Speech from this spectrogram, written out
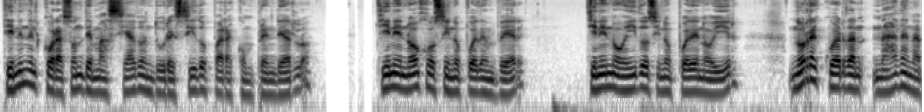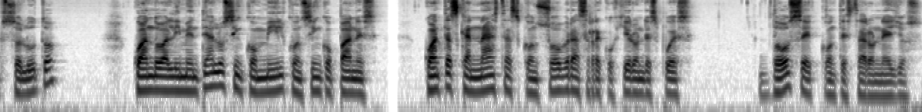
¿Tienen el corazón demasiado endurecido para comprenderlo? ¿Tienen ojos y no pueden ver? ¿Tienen oídos y no pueden oír? ¿No recuerdan nada en absoluto? Cuando alimenté a los cinco mil con cinco panes, ¿cuántas canastas con sobras recogieron después? Doce, contestaron ellos.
